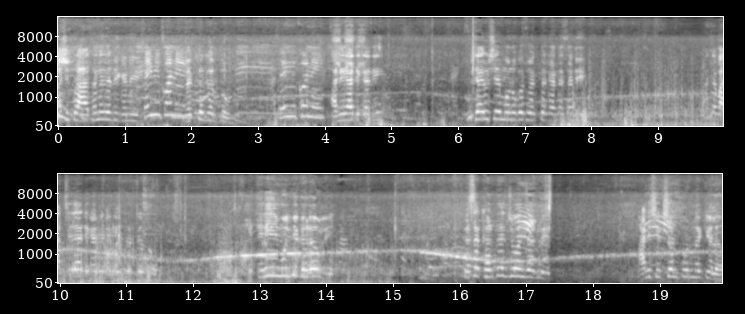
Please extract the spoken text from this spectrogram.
अशी प्रार्थना त्या ठिकाणी व्यक्त करतो. मी कोण आहे? आणि या ठिकाणी तुझ्याविषयी मनोगत व्यक्त करण्यासाठी माझ्या बातचीला या ठिकाणी मी निमंत्रण देतो. की तिने ही मुलगी घडवली. कसं खडतर जीवन जगले. आणि शिक्षण पूर्ण केलं.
